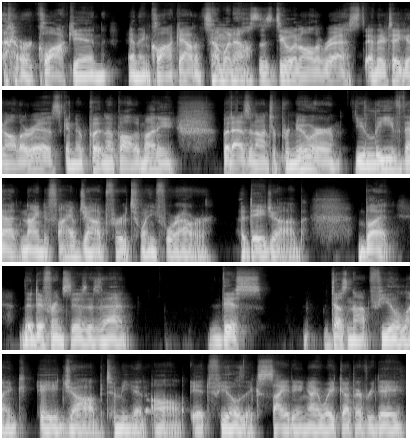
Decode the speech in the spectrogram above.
or clock in and then clock out and someone else is doing all the rest and they're taking all the risk and they're putting up all the money. But as an entrepreneur, you leave that nine to five job for a 24 hour a day job. But the difference is is that this does not feel like a job to me at all. It feels exciting. I wake up every day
